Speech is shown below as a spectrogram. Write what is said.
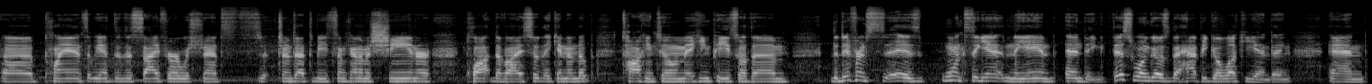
uh, plans that we have to decipher, which turns, out to be some kind of machine or plot device, so they can end up talking to them, making peace with them. The difference is once again in the end ending. This one goes the happy-go-lucky ending, and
